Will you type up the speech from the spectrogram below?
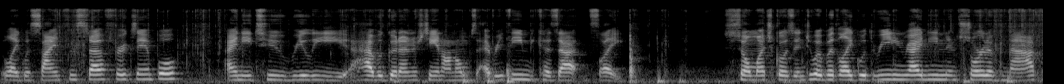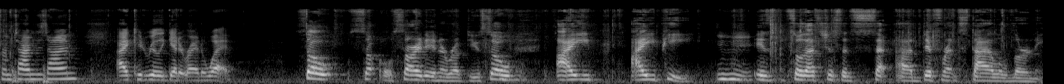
like with science and stuff, for example, I need to really have a good understanding on almost everything because that's like so much goes into it. But like with reading, writing, and sort of math from time to time, I could really get it right away. So, so oh, sorry to interrupt you. So, mm-hmm. I IEP is so that's just a, se- a different style of learning.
